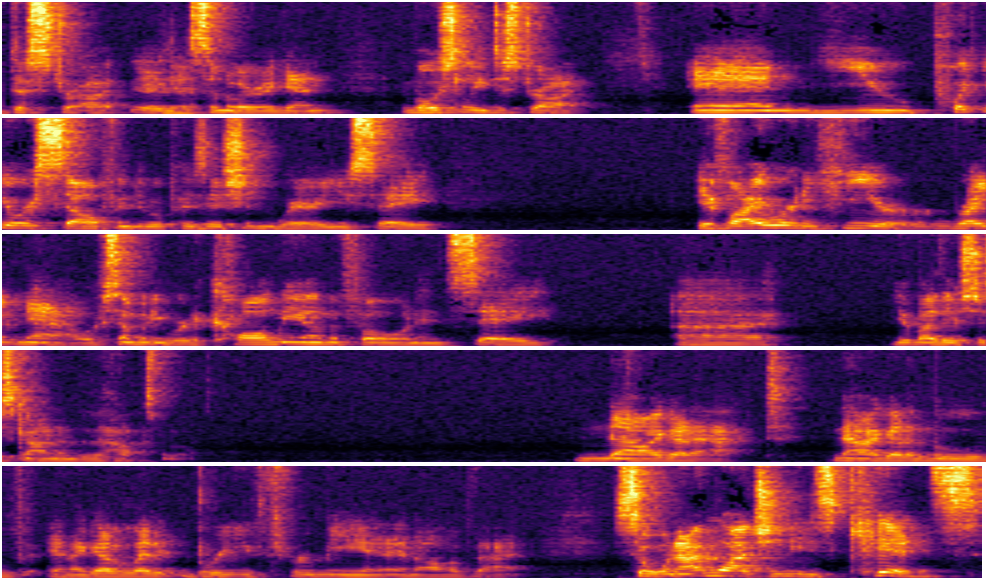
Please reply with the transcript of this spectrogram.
distraught, uh, yeah. similar again, emotionally distraught. And you put yourself into a position where you say, if I were to hear right now, if somebody were to call me on the phone and say, uh, your mother's just gone into the hospital now I got to act. Now I got to move and I got to let it breathe through me and all of that. So when I'm watching these kids,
